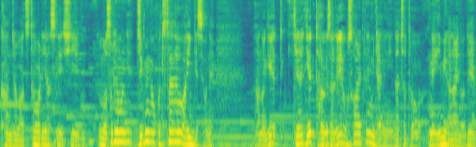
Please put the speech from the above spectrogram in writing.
感情は伝わりやすいし、まあ、それもね自分がこう伝えた方がいいんですよね。あのギュッいきなりギュッとハグされて襲われてる？みたいになっちゃうと、ね、意味がないので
